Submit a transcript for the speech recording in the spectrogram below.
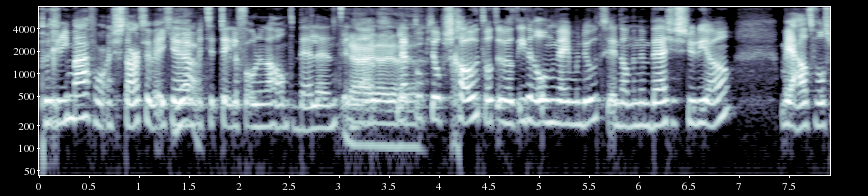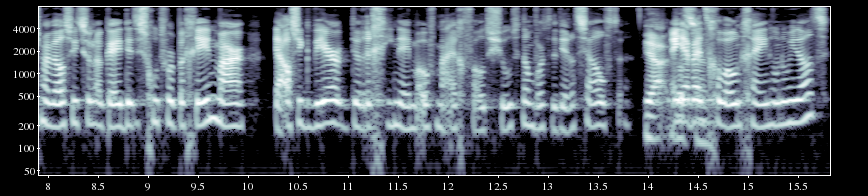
prima voor een starter, weet je. Ja. Met je telefoon in de hand bellend. En ja, ja. laptopje op schoot, wat, wat iedere ondernemer doet. En dan in een beige studio. Maar je had volgens mij wel zoiets van... Oké, dit is goed voor het begin. Maar ja, als ik weer de regie neem over mijn eigen fotoshoot... dan wordt het weer hetzelfde. Ja, En jij bent zijn- gewoon geen, hoe noem je dat?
